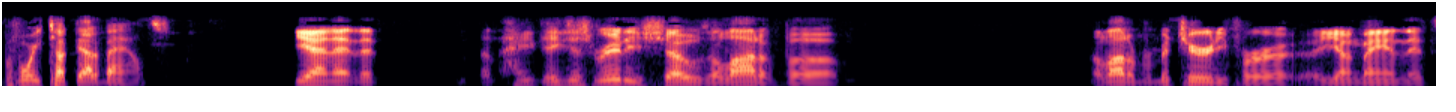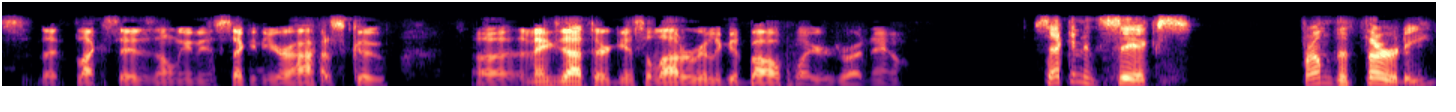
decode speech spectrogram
before he tucked out of bounds. Yeah, and that, that he, he just really shows a lot of uh, a lot of maturity for a, a, young man that's that, like I said, is only in his second year of high school, uh, and he's out there against a lot of really good ball players right now. Second and six from the thirty.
